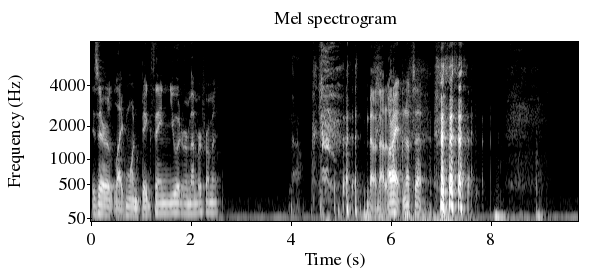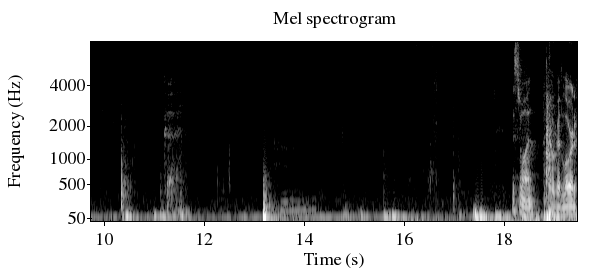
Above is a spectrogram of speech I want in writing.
Is there like one big thing you would remember from it? No, no, not at all. All right, enough said. Okay. This one, oh, good lord.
